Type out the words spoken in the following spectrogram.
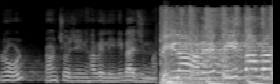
રોડ, રણછોડજીની હવેલીની બાજુમાં. પીળા રે પીતાંબર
